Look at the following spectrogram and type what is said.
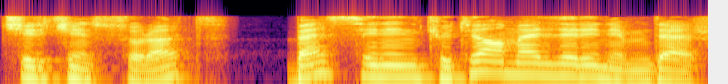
Çirkin surat, ben senin kötü amellerinim der.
